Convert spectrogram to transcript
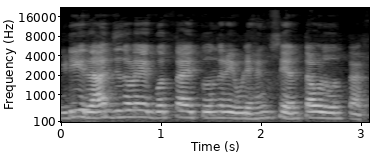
ಇಡೀ ರಾಜ್ಯದೊಳಗೆ ಗೊತ್ತಾಯಿತು ಅಂದರೆ ಇವಳು ಹೆಂಗಸೆ ಎಂಥವಳು ಅಂತಾರೆ.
